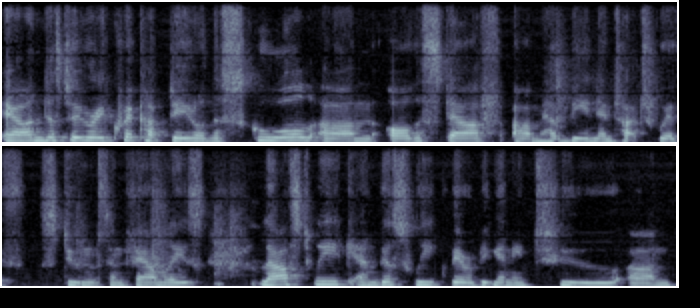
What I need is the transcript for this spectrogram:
And just a very quick update on the school. Um, all the staff um, have been in touch with students and families last week, and this week they're beginning to um,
